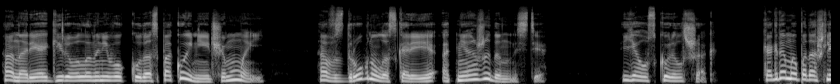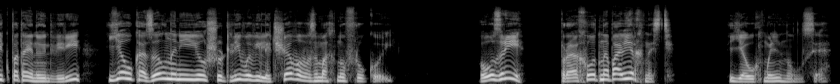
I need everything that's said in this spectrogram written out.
Она реагировала на него куда спокойнее, чем Мэй, а вздрогнула скорее от неожиданности. Я ускорил шаг. Когда мы подошли к потайной двери, я указал на нее шутливо-величаво, взмахнув рукой. «Узри! Проход на поверхность!» Я ухмыльнулся.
